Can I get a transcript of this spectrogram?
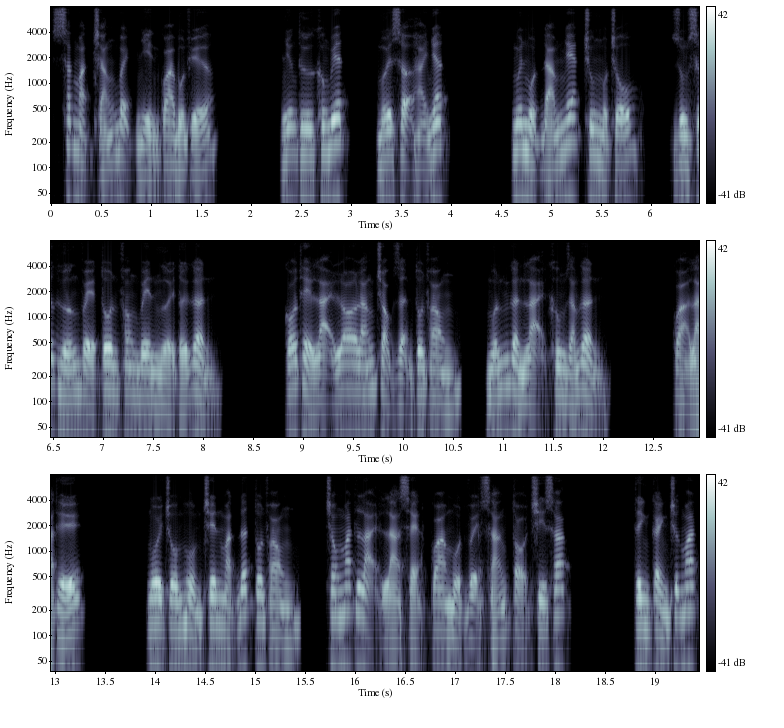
sắc mặt trắng bệnh nhìn qua bốn phía. Những thứ không biết, mới sợ hãi nhất. Nguyên một đám nhét chung một chỗ, dùng sức hướng về Tôn Phong bên người tới gần. Có thể lại lo lắng chọc giận Tôn Phong, muốn gần lại không dám gần. Quả là thế. Ngồi trốn hổm trên mặt đất Tôn Phong, trong mắt lại là xẹt qua một vệ sáng tỏ chi sắc. Tình cảnh trước mắt,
